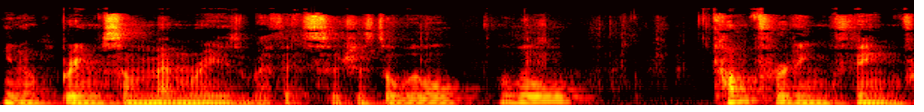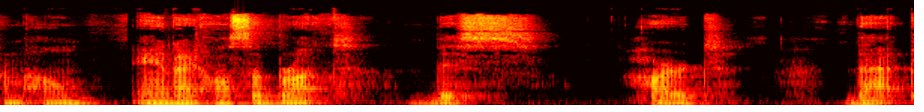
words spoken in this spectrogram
you know, bring some memories with it. So just a little, a little comforting thing from home. And I also brought this heart that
